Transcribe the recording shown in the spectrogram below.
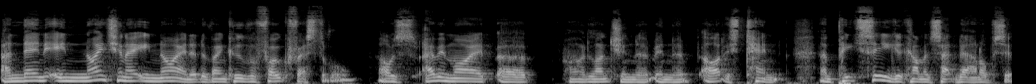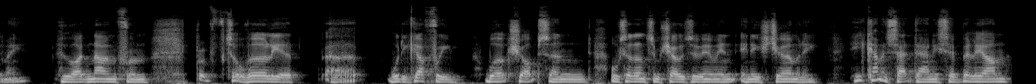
And then in 1989 at the Vancouver Folk Festival, I was having my uh, my lunch in the in the artist tent, and Pete Seeger come and sat down opposite me, who I'd known from sort of earlier uh, Woody Guthrie workshops and also done some shows with him in, in East Germany. He come and sat down. He said, "Billy, I'm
